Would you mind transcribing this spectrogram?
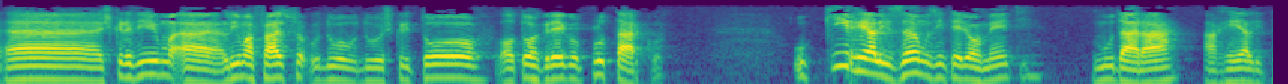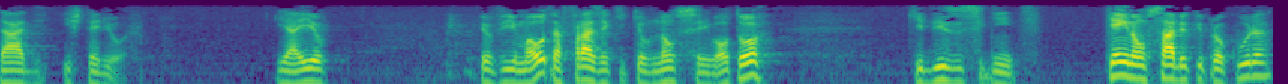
Uh, escrevi uma, uh, li uma frase do, do escritor, autor grego Plutarco. O que realizamos interiormente mudará a realidade exterior. E aí eu, eu vi uma outra frase aqui que eu não sei o autor, que diz o seguinte: Quem não sabe o que procura,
